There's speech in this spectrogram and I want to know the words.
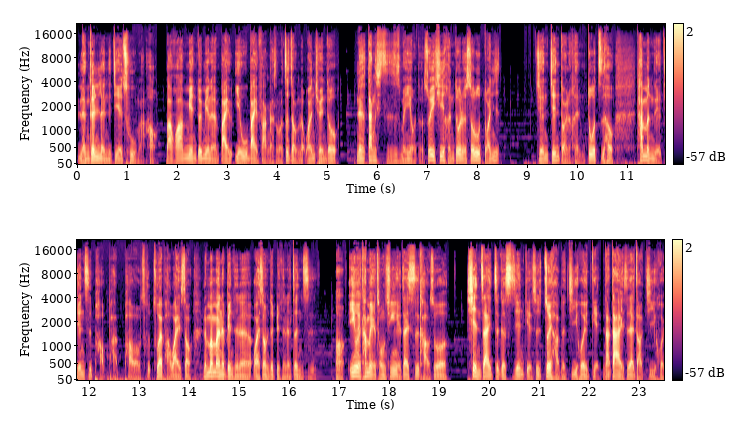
人跟人的接触嘛，哈，包括面对面的拜业务拜访啊什么这种的，完全都那个当时是没有的。所以其实很多人收入短减减短了很多之后。他们也坚持跑跑跑出出来跑外送，那慢慢的变成了外送，就变成了正职哦。因为他们也重新也在思考说，现在这个时间点是最好的机会点，那大家也是在找机会，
